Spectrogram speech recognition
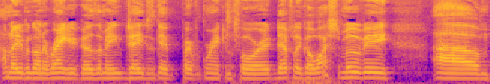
I'm not even going to rank it because I mean, Jay just gave perfect ranking for it. Definitely go watch the movie. Um,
